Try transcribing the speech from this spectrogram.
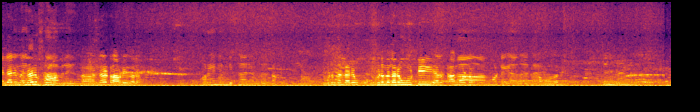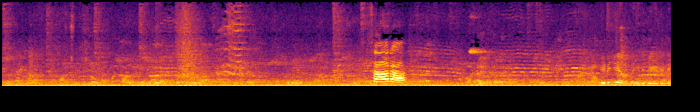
എല്ലാവരും എല്ലാവരും എല്ലാവരും ട്രാവൽ ചെയ്യുന്നവരാണ് കുറെ ഹിന്ദിക്കാരുണ്ട് ഇവിടുന്ന് എല്ലാവരും ഇവിടുന്ന് എല്ലാവരും ഊട്ടി അങ്ങോട്ട്? അങ്ങോട്ടേക്ക്. സാറാ? ഇടുക്കിയാണ്? ഇടുക്കി ഇടുക്കി.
